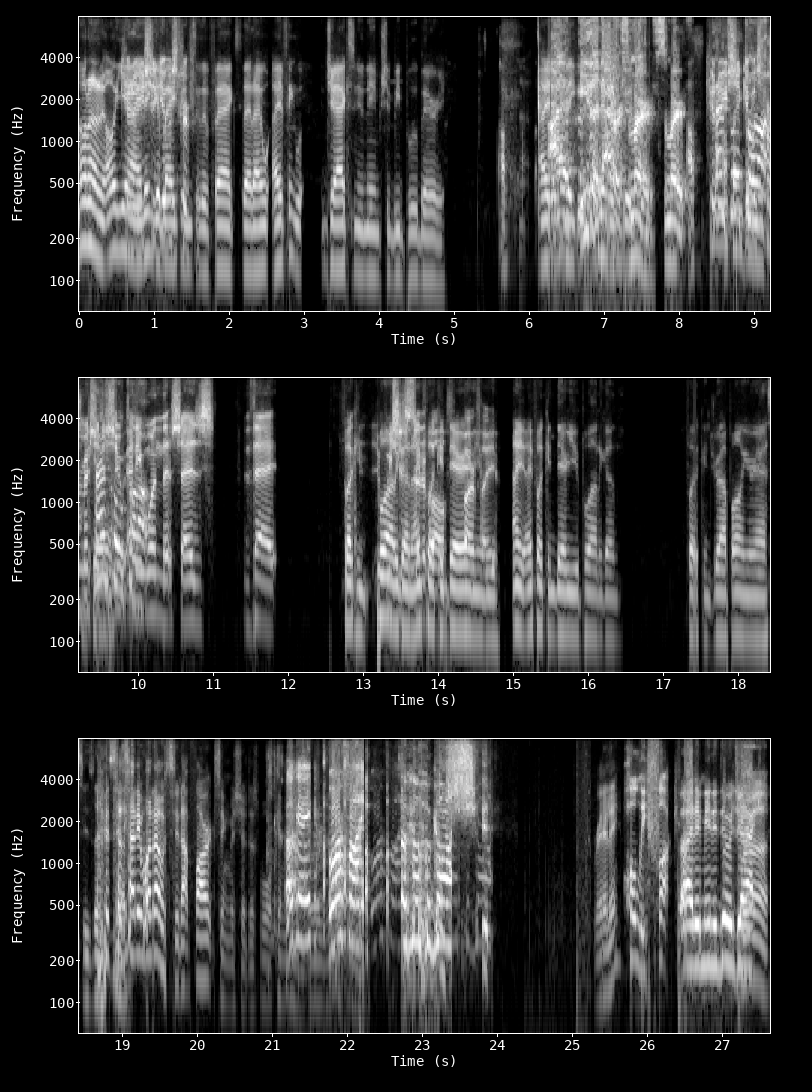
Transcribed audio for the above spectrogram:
Hold on. Oh, oh yeah, Kenny, I you didn't get give us back your- into the facts that I I think Jack's new name should be Blueberry. I'll- I, I, think- either that or think it's. Smurf. Smurf. Can you Pencil should give us talk. permission to Pencil shoot talk. anyone that says that Fucking pull We out a gun. I fucking dare bar any of fight. you. I, I fucking dare you pull out a gun. Fucking drop all your asses. Like Does sex. anyone else see that fire extinguisher just walking? around, Okay, or is it- bar fight. Oh god. shit. Really? Holy fuck. I didn't mean to do it, Jack. Bruh,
